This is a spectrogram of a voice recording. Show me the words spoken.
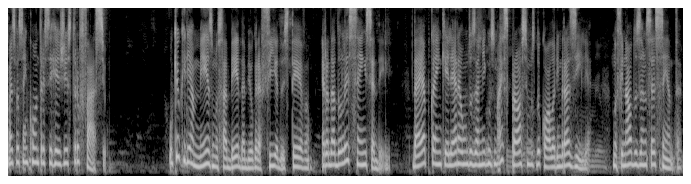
mas você encontra esse registro fácil. O que eu queria mesmo saber da biografia do Estevão era da adolescência dele, da época em que ele era um dos amigos mais próximos do Collor em Brasília, no final dos anos 60.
